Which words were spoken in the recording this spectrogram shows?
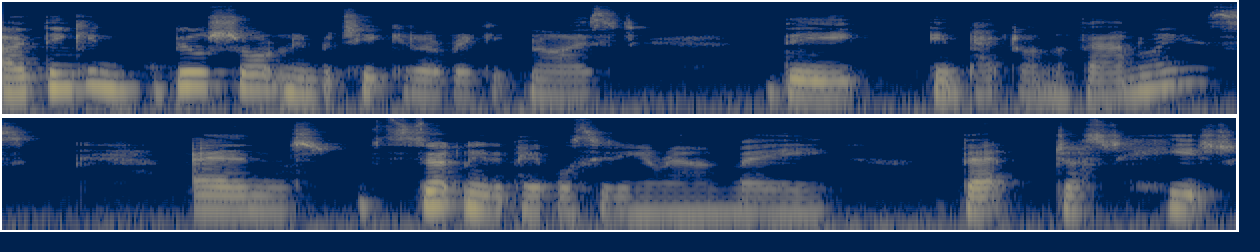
I think in Bill Shorten in particular recognised the impact on the families and certainly the people sitting around me that just hit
